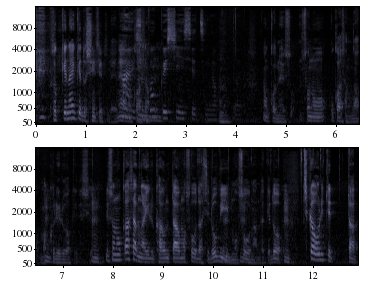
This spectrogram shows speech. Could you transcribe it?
そっけないけど親切だよね、はい、あのお母さん。すごく親切な方、なんかねそそのお母さんが、まあ、うん。くれるわけですよ、うん。でそのお母さんがいるカウンターもそうだしロビーもそうなんだけど、うん。地下降りてったっ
